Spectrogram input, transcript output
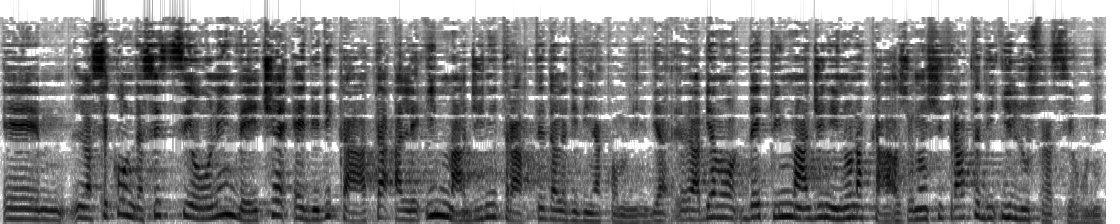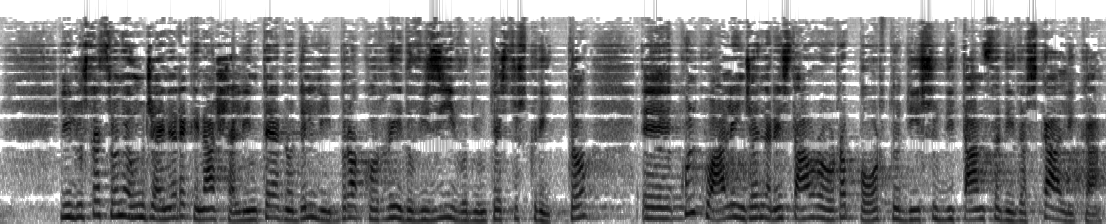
E la seconda sezione invece è dedicata alle immagini tratte dalla Divina Commedia. Eh, abbiamo detto immagini non a caso, non si tratta di illustrazioni. L'illustrazione è un genere che nasce all'interno del libro a corredo visivo di un testo scritto eh, col quale in genere instaura un rapporto di sudditanza didascalica.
